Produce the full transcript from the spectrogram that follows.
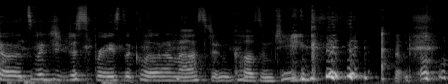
No, it's when she just sprays the cologne on Austin and calls him Jake. I don't know.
